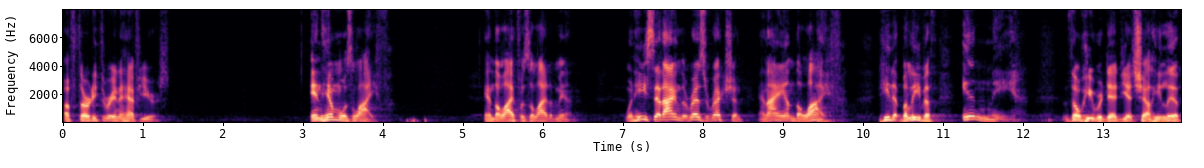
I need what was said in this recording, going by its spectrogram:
of 33 and a half years. In him was life and the life was the light of men. When he said, I am the resurrection and I am the life, he that believeth in me, though he were dead, yet shall he live.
